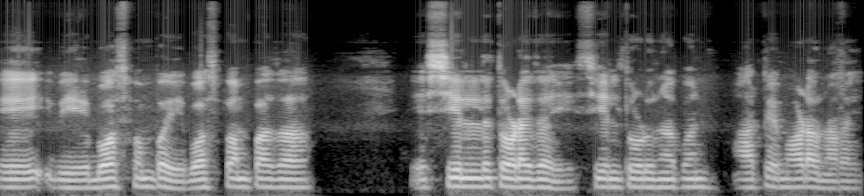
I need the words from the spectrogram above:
हे बॉस पंप आहे. बॉस पंपाचा हे सील तोडायचा आहे. सील तोडून आपण आर पी एम वाढवणार आहे.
